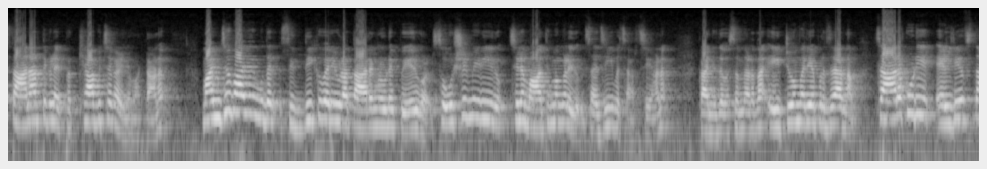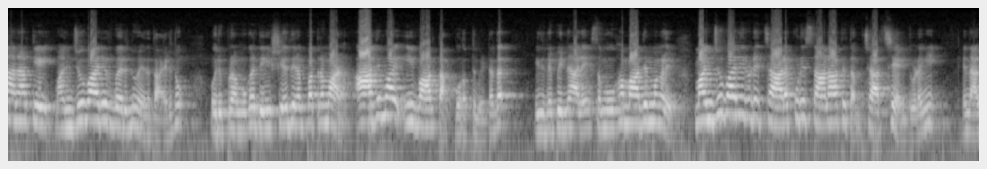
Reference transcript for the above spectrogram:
സ്ഥാനാർത്ഥികളെ പ്രഖ്യാപിച്ച കഴിഞ്ഞ മട്ടാണ്. മഞ്ജു വാര്യർ മുതൽ സിദ്ദീഖ് വരെയുള്ള താരങ്ങളുടെ പേരുകൾ സോഷ്യൽ മീഡിയയിലും ചില മാധ്യമങ്ങളിലും സജീവ ചർച്ചയാണ്. കഴിഞ്ഞ ദിവസം നടന്ന ഏറ്റവും വലിയ പ്രചാരണം ചാലക്കുടിയിൽ എൽ ഡി എഫ് സ്ഥാനാർത്ഥിയായി മഞ്ജു വാര്യർ വരുന്നു എന്നതായിരുന്നു. ഒരു പ്രമുഖ ദേശീയ ദിനപത്രമാണ് ആദ്യമായി ഈ വാർത്ത പുറത്തുവിട്ടത്. ഇതിന് പിന്നാലെ സമൂഹ മാധ്യമങ്ങളിൽ മഞ്ജു വാര്യരുടെ ചാലക്കുടി സ്ഥാനാർത്ഥിത്വം ചർച്ചയായി തുടങ്ങി. എന്നാൽ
